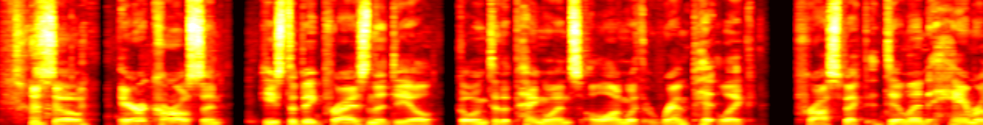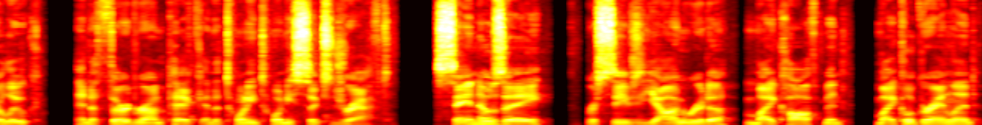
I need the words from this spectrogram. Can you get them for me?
So Erik Karlsson, he's the big prize in the deal, going to the Penguins, along with Rem Pitlick, prospect Dillon Hamaliuk, and a third round pick in the 2026 draft. San Jose receives Jan Rutta, Mike Hoffman, Mikael Granlund,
